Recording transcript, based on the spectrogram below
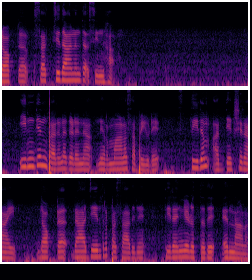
ഡോക്ടർ സച്ചിദാനന്ദ സിൻഹ. ഇന്ത്യൻ ഭരണഘടന നിർമ്മാണ സഭയുടെ സ്ഥിരം അധ്യക്ഷനായി ഡോക്ടർ രാജേന്ദ്ര പ്രസാദിനെ തിരഞ്ഞെടുത്തത് എന്നാണ്.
